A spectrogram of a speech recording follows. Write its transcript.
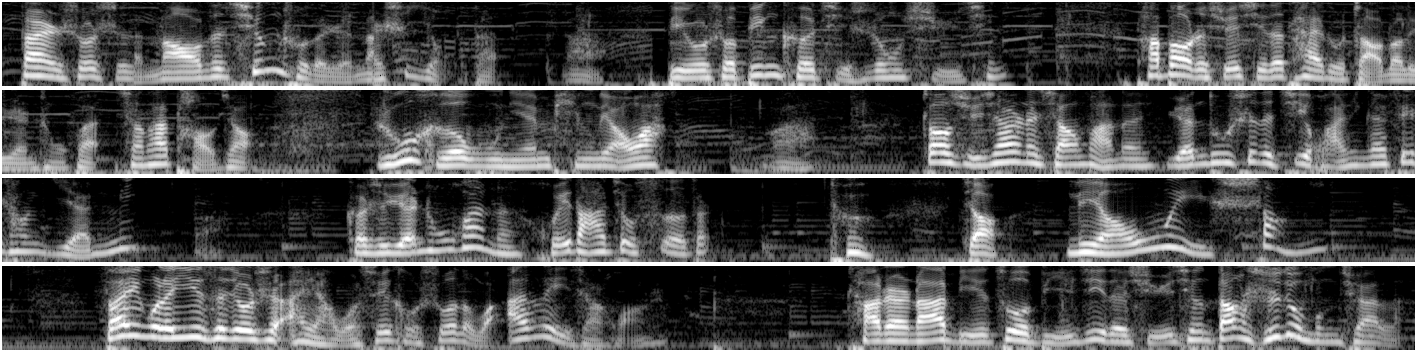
但是说实在，脑子清楚的人还是有的啊。比如说兵科启示中许清，他抱着学习的态度找到了袁崇焕，向他讨教如何五年平辽啊啊。照许先生的想法呢，袁都师的计划应该非常严密啊。可是袁崇焕呢，回答就四个字儿，哼，叫辽未上议。翻译过来意思就是，哎呀，我随口说的，我安慰一下皇上。差点拿笔做笔记的许清当时就蒙圈了。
